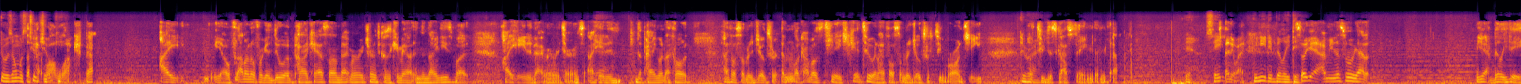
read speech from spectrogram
It was almost too well, jokey. look, I, you know, I don't know if we're going to do a podcast on Batman Returns because it came out in the '90s, but I hated Batman Returns. I hated the Penguin. I thought, I thought some of the jokes were, and look, I was a teenage kid too, and I thought some of the jokes were too raunchy, Right. too disgusting. And, uh, Yeah. See. Anyway. we needed Billy Dee. So yeah, I mean that's when we had. Yeah, Billy Dee,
